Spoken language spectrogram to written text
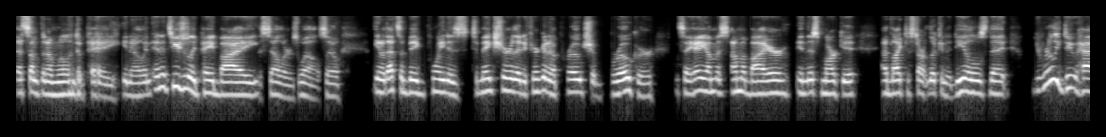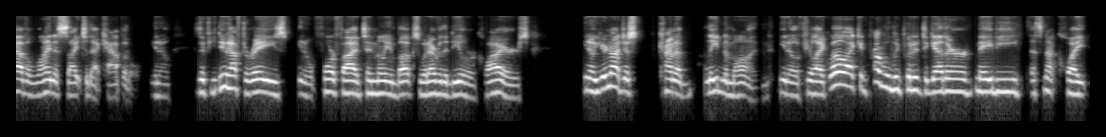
that's something I'm willing to pay, you know, and, and it's usually paid by the seller as well. So, you know, that's a big point is to make sure that if you're going to approach a broker and say, Hey, I'm a, I'm a buyer in this market. I'd like to start looking at deals that you really do have a line of sight to that capital, you know, because if you do have to raise, you know, four, five, ten million bucks, whatever the deal requires, you know, you're not just kind of leading them on. You know, if you're like, well, I can probably put it together, maybe that's not quite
